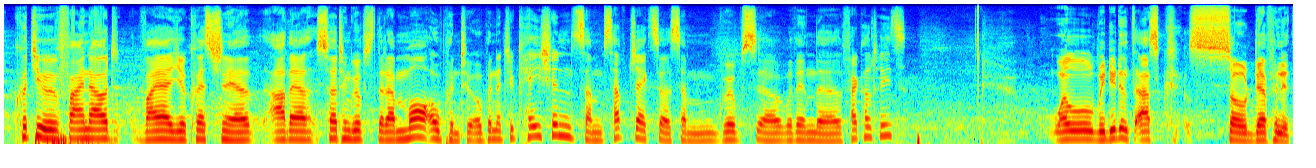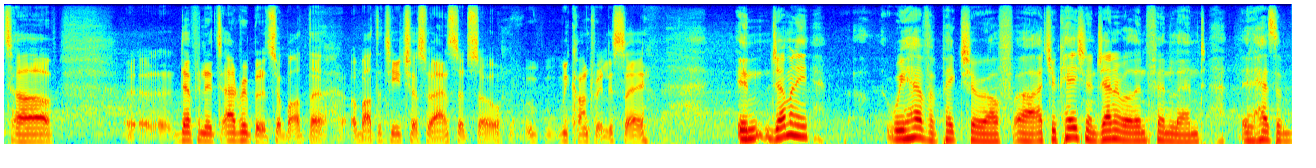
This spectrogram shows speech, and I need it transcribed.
Could you find out via your questionnaire, are there certain groups that are more open to open education, some subjects or some groups uh, within the faculties? Well, we didn't ask so definite uh, uh, definite attributes about the about the teachers who answered, so we can't really say. In Germany, we have a picture of uh, education in general in Finland. It has a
